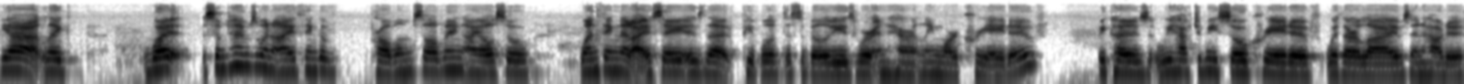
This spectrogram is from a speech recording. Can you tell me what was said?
yeah like what sometimes when i think of problem solving i also one thing that i say is that people with disabilities were inherently more creative because we have to be so creative with our lives and how to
